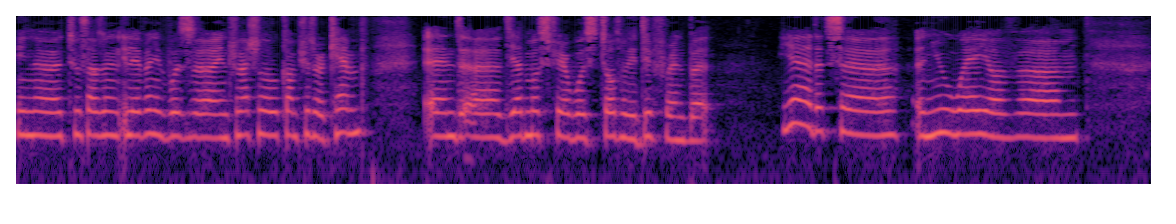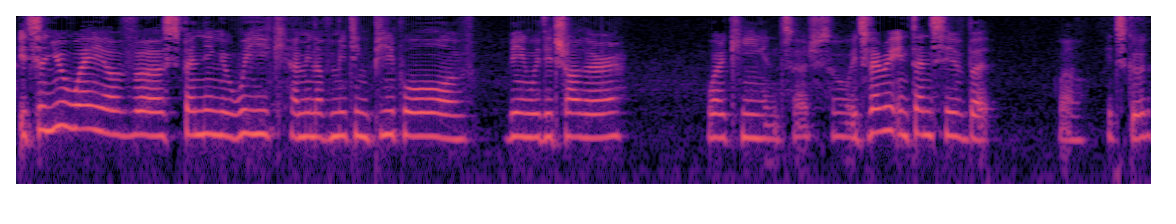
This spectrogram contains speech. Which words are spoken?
in uh, 2011. It was uh, international computer camp, and the atmosphere was totally different. But yeah, that's a, a new way of. Um, it's a new way of spending a week. I mean, of meeting people, of being with each other, working and such. So it's very intensive, but well, it's good.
